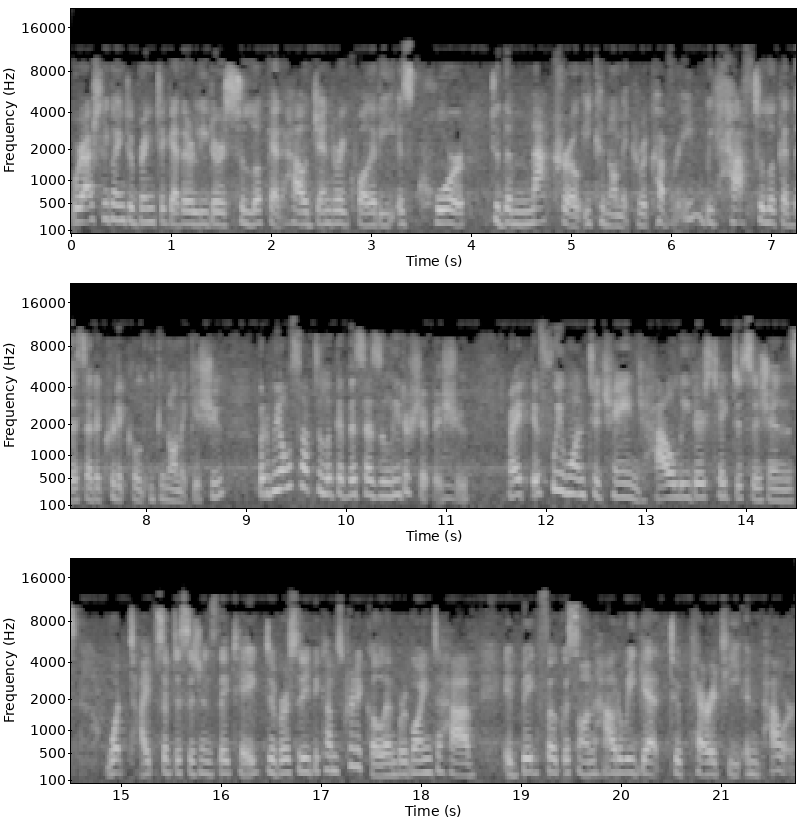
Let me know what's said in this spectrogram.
we're actually going to bring together leaders to look at how gender equality is core to the macroeconomic recovery. We have to look at this as a critical economic issue, but we also have to look at this as a leadership issue right? If we want to change how leaders take decisions, what types of decisions they take, diversity becomes critical. And we're going to have a big focus on how do we get to parity in power.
